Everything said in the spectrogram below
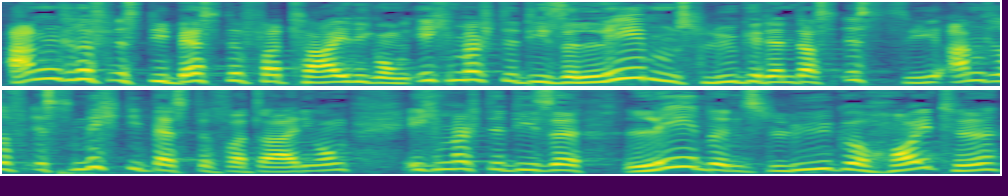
Angriff ist die beste Verteidigung. Ich möchte diese Lebenslüge, denn das ist sie, Angriff ist nicht die beste Verteidigung. Ich möchte diese Lebenslüge heute,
